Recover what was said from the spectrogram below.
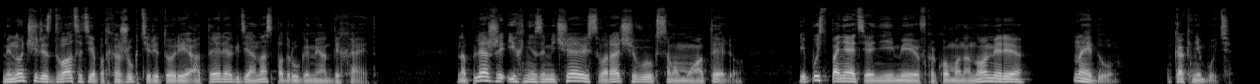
Минут через двадцать я подхожу к территории отеля, где она с подругами отдыхает. На пляже их не замечаю и сворачиваю к самому отелю. И пусть понятия не имею, в каком она номере, найду. Как-нибудь.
